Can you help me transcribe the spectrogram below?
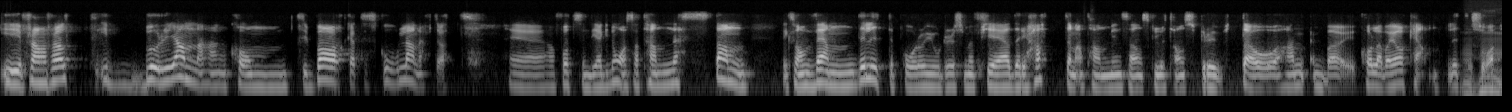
i, framförallt i början när han kom tillbaka till skolan efter att eh, ha fått sin diagnos, att han nästan liksom vände lite på det och gjorde det som en fjäder i hatten att han minsann skulle ta en spruta och han bara kolla vad jag kan. Lite mm. så.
